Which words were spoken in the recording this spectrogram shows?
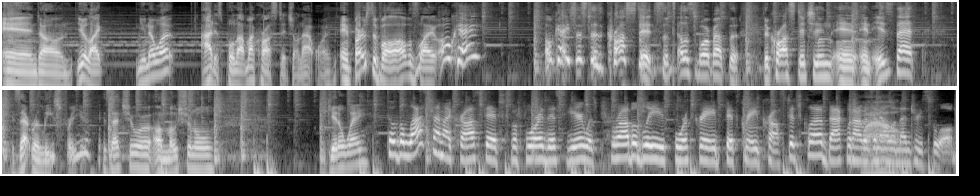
And um, you're like, you know what? I just pulled out my cross stitch on that one. And first of all, I was like, okay, okay, sister, cross stitch. So tell us more about the the cross stitching and and is that is that release for you? Is that your emotional getaway? So the last time I cross stitched before this year was probably fourth grade, fifth grade cross stitch club back when I was in elementary school.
